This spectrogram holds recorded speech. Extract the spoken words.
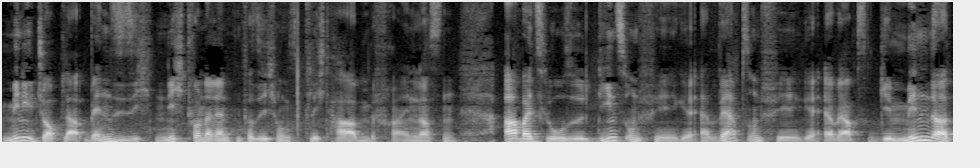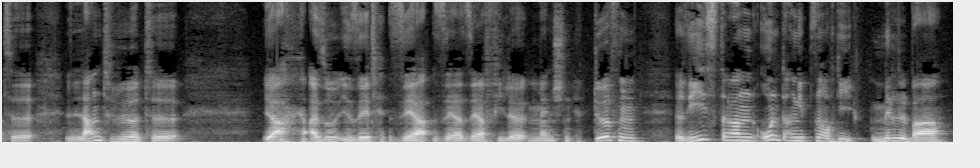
Minijobler, wenn sie sich nicht von der Rentenversicherungspflicht haben befreien lassen, Arbeitslose, Dienstunfähige, Erwerbsunfähige, Erwerbsgeminderte, Landwirte. Ja, also ihr seht, sehr, sehr, sehr viele Menschen dürfen riestern und dann gibt es noch die mittelbar,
